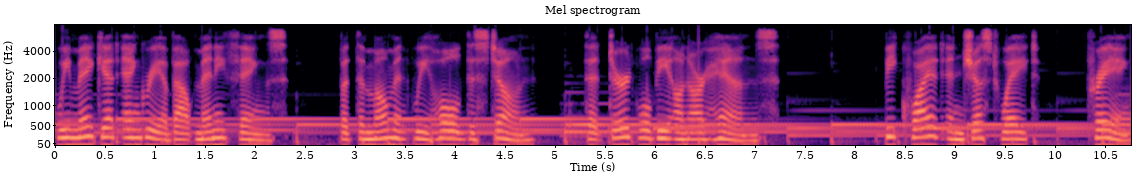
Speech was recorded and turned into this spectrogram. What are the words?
We may get angry about many things, but the moment we hold the stone, that dirt will be on our hands. Be quiet and just wait, praying.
